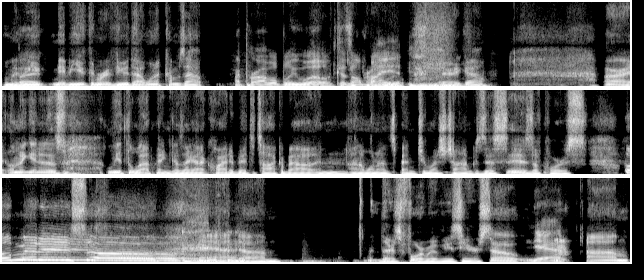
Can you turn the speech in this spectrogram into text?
Well, maybe but, you, maybe you can review that when it comes out. I probably will because I'll probably, buy it. there you go. All right, let me get into this lethal weapon because I got quite a bit to talk about, and I don't want to spend too much time because this is, of course, a mini and um, there's four movies here. So yeah, um,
